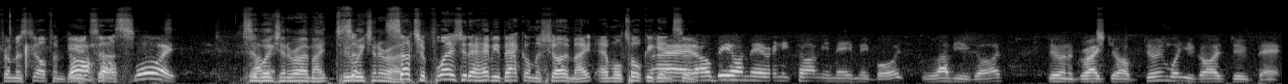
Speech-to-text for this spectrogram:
from myself and Butts. Oh, boy. Two weeks in a row, mate. Two weeks in a row. Such a pleasure to have you back on the show, mate, and we'll talk again mate, soon. I'll be on there anytime you need me, boys. Love you guys. Doing a great job. Doing what you guys do best.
